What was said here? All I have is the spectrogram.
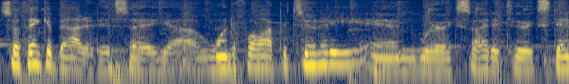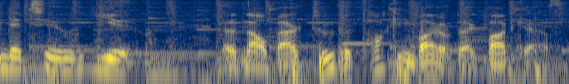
So think about it. It's a uh, wonderful opportunity, and we're excited to extend it to you. And now back to the Talking Biotech podcast.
